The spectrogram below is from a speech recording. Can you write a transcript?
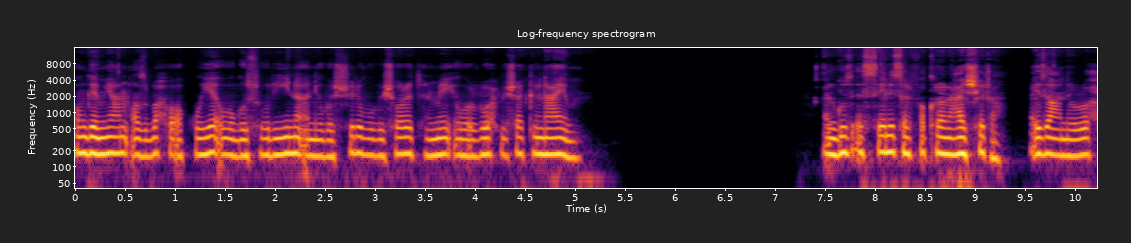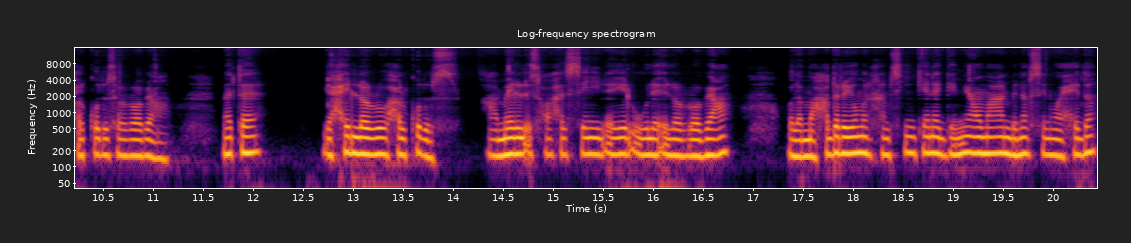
هم جميعا أصبحوا أقوياء وجسورين أن يبشروا ببشارة الماء والروح بشكل عام. الجزء الثالث الفقرة العاشرة عظة عن الروح القدس الرابعة. متى يحل الروح القدس؟ أعمال الإصحاح الثاني الآية الأولى إلى الرابعة. ولما حضر يوم الخمسين كان الجميع معا بنفس واحدة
